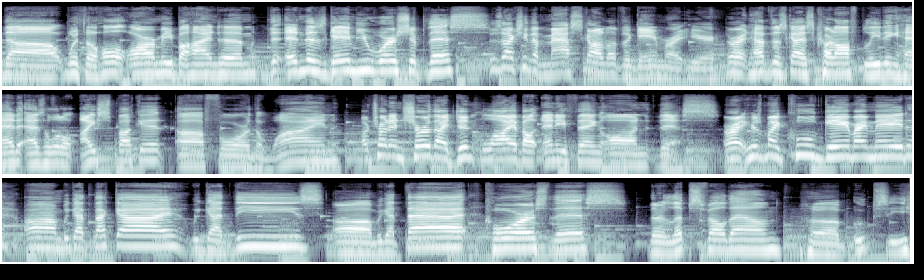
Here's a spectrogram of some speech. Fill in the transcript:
the, with a whole army behind him. In this game, you worship this. This is actually the mascot of the game right here. All right, have this guy's cut off bleeding head as a little ice bucket uh, for the wine. I'm trying to ensure that I didn't lie about anything on this. All right, here's my cool game I made. Um, we got that guy. We got these. Um, we got that. Of course, this. Their lips fell down. Um, oopsie.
